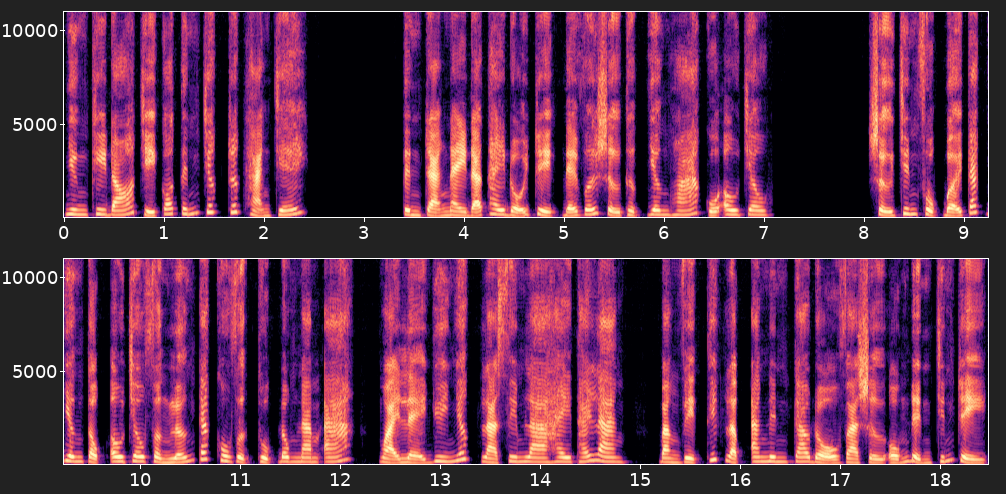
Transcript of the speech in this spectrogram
nhưng khi đó chỉ có tính chất rất hạn chế tình trạng này đã thay đổi triệt để với sự thực dân hóa của Âu Châu. Sự chinh phục bởi các dân tộc Âu Châu phần lớn các khu vực thuộc Đông Nam Á, ngoại lệ duy nhất là Simla hay Thái Lan, bằng việc thiết lập an ninh cao độ và sự ổn định chính trị,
